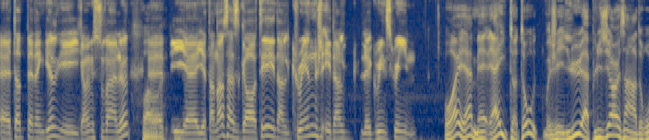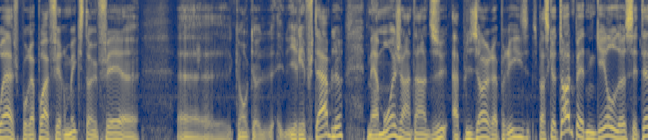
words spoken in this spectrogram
euh, Todd Pettengill, il est quand même souvent là. Euh, euh, il a tendance à se gâter dans le cringe et dans le, le green screen. Ouais, hein, mais hey, Toto, j'ai lu à plusieurs endroits, je pourrais pas affirmer que c'est un fait euh, irréfutable, là, mais moi j'ai entendu à plusieurs reprises, c'est parce que Todd Pettengill, là, c'était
